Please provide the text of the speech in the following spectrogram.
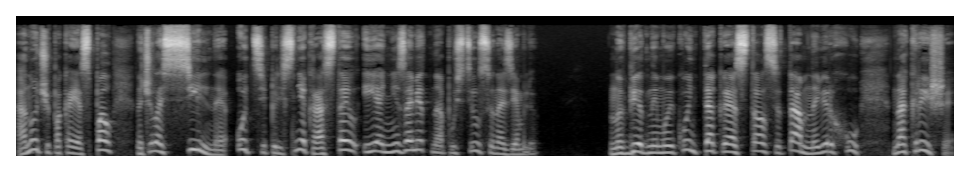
А ночью, пока я спал, началась сильная оттепель, снег растаял, и я незаметно опустился на землю. Но бедный мой конь так и остался там, наверху, на крыше.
